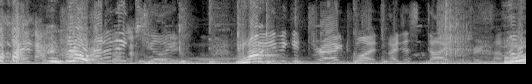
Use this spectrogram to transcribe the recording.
I, Yo! how did I kill you? I didn't even get dragged once. I just died the first time. What?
